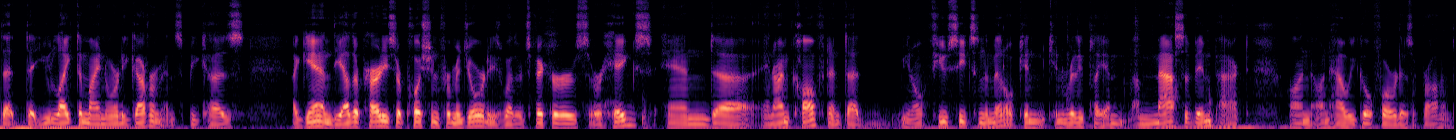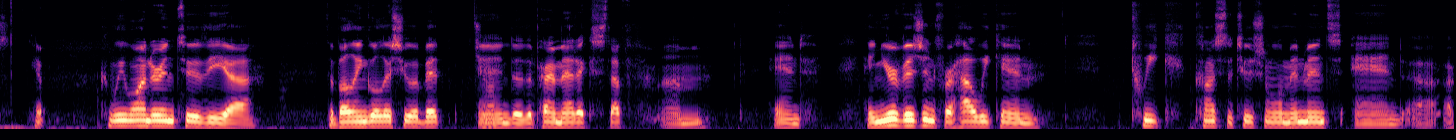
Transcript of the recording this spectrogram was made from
that, that you like the minority governments, because again, the other parties are pushing for majorities, whether it's Vickers or Higgs, and uh, and I'm confident that you know a few seats in the middle can can really play a, a massive impact on on how we go forward as a province. Yep. Can we wander into the uh, the bilingual issue a bit Sure. and uh, the paramedic stuff, um, and and your vision for how we can tweak constitutional amendments and uh, a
